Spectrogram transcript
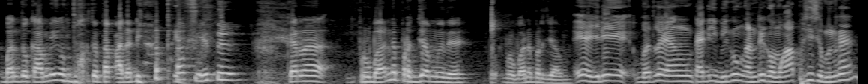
bantu kami untuk tetap ada di atas gitu karena perubahannya per jam gitu ya perubahannya per jam Iya jadi buat lo yang tadi bingung Andri ngomong apa sih sebenarnya?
